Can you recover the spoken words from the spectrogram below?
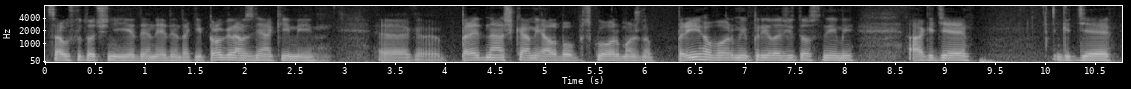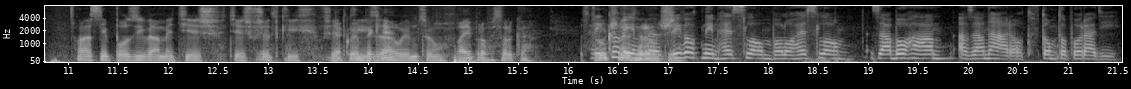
sa uskutoční jeden, jeden taký program s nejakými prednáškami alebo skôr možno príhovormi príležitostnými a kde, kde vlastne pozývame tiež, tiež všetkých, všetkých záujemcov. Pani profesorka, Linkovým životným heslom bolo heslom za Boha a za národ v tomto poradí.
